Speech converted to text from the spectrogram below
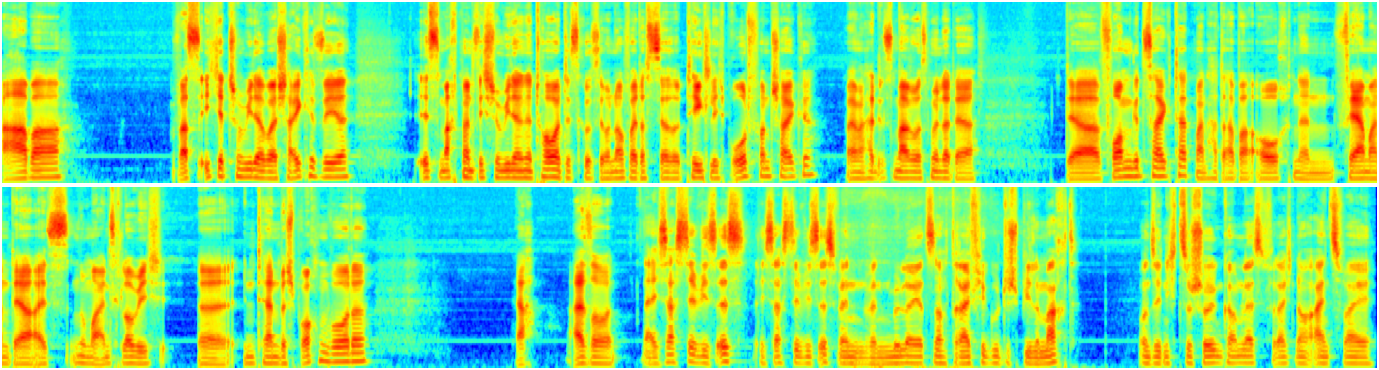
aber was ich jetzt schon wieder bei Schalke sehe, ist, macht man sich schon wieder eine Torwart-Diskussion auf, weil das ist ja so täglich Brot von Schalke. Weil man hat jetzt Marius Müller, der, der Form gezeigt hat. Man hat aber auch einen Fährmann, der als Nummer 1, glaube ich, äh, intern besprochen wurde. Ja, also. Na, ich sag's dir, wie es ist. Ich sag's dir, wie es ist, wenn, wenn Müller jetzt noch drei, vier gute Spiele macht und sie nicht zu Schulden kommen lässt, vielleicht noch ein, zwei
